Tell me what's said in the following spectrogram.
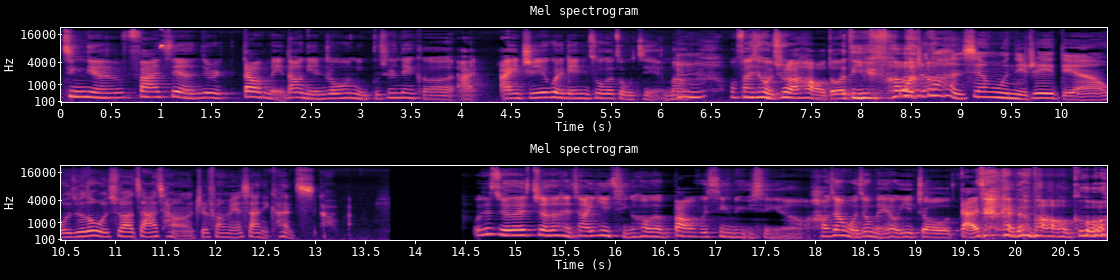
今年发现，就是到每到年终，你不是那个 i i g 会给你做个总结嘛？嗯我发现我去了好多地方。我真的很羡慕你这一点，我觉得我需要加强这方面，向你看齐啊。我就觉得真的很像疫情后的报复性旅行啊，好像我就没有一周待在的跑过。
